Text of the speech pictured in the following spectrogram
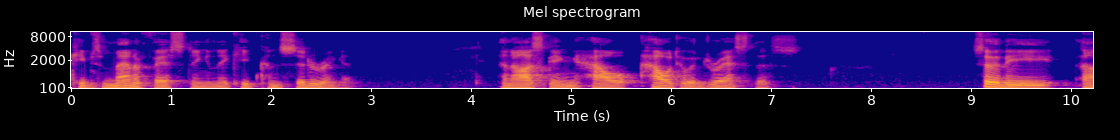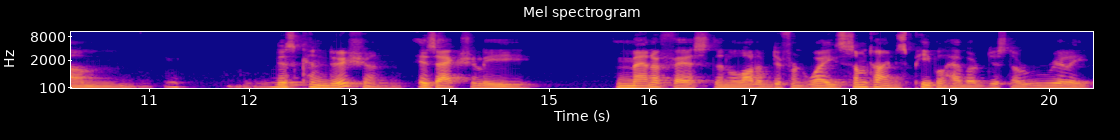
keeps manifesting and they keep considering it and asking how, how to address this. So the, um, this condition is actually manifest in a lot of different ways. Sometimes people have a, just a really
